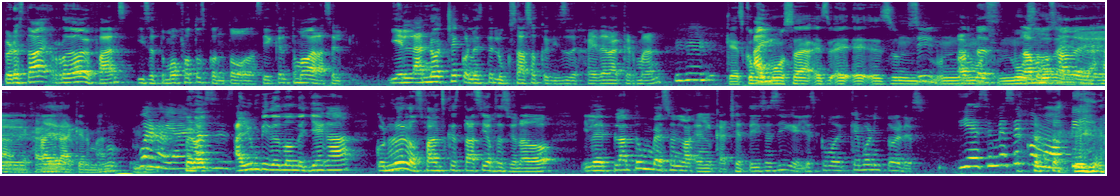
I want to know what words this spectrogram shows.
pero estaba rodeado de fans y se tomó fotos con todos, así que él tomaba la selfie. Y en la noche con este luxazo que dices de Heider Ackerman, Que es como Hay- musa, es, es, es un, Sí, una parte mus- es muso la musa de, de ajá, de Heider. Heider Ackerman. Bueno, y Pero además es- hay un video en donde llega con uno de los fans que está así obsesionado y le planta un beso en, la- en el cachete y se sigue. Y es como de qué bonito eres. Y se me hace como Til-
